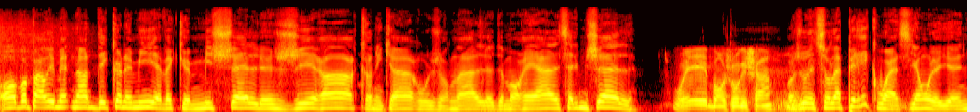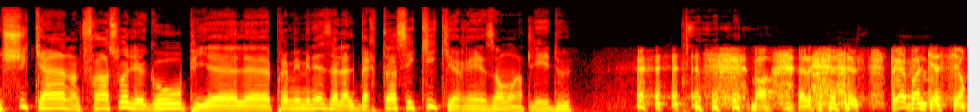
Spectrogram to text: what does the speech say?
On va parler maintenant d'économie avec Michel Girard, chroniqueur au Journal de Montréal. Salut Michel. Oui, bonjour Richard. Bonjour. Sur la péréquation, il y a une chicane entre François Legault et le premier ministre de l'Alberta. C'est qui qui a raison entre les deux? bon, très bonne question.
